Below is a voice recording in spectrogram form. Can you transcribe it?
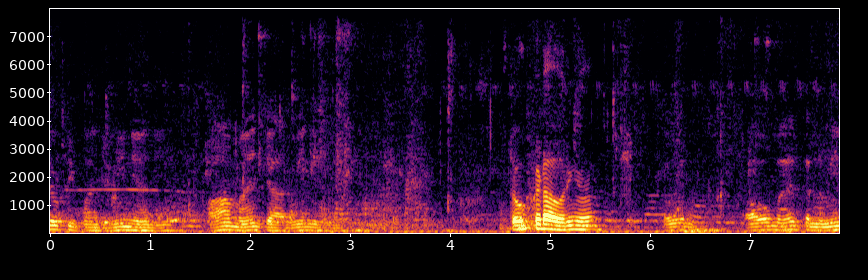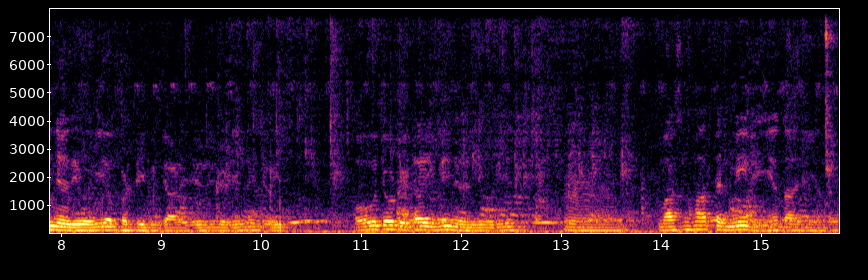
ਝੋਟੀ 5 ਮਹੀਨਿਆਂ ਦੀ ਆ ਮੈਂ 4 ਮਹੀਨਿਆਂ ਦੀ। ਟੋਕੜਾ ਹੋ ਰਹੀਆਂ ਆਓ ਮੈਂ 3 ਮਹੀਨਿਆਂ ਦੀ ਹੋ ਰਹੀ ਆ ਵੱਡੀ ਵਿਚਾਲੇ ਜਿਹੜੀ ਜਿਹੜੀ ਨੇ ਚੋਈ ਉਹ ਝੋਟੀ 2.5 ਮਹੀਨਿਆਂ ਦੀ ਹੋ ਰਹੀ ਆ। ਬਸ ਹਾਂ ਤਿੰਨ ਹੀ ਨਹੀਂ ਆ ਤਾਜ਼ੀਆਂ ਤੇ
